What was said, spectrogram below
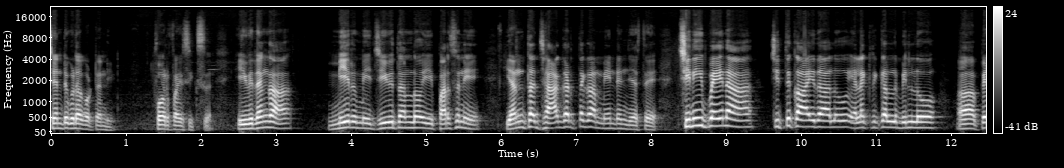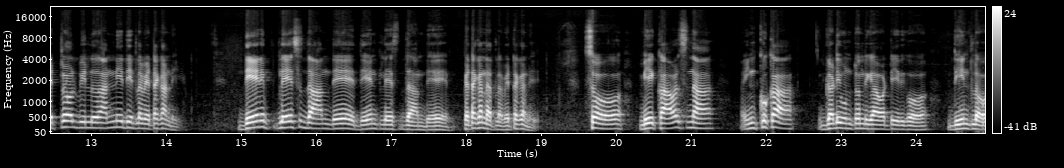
సెంట్ కూడా కొట్టండి. Four five six. ఈ విధంగా మీరు మీ జీవితంలో ఈ పర్సుని ఎంత జాగ్రత్తగా మెయింటైన్ చేస్తే చినిగిపోయిన చిత్తు కాగితాలు ఎలక్ట్రికల్ బిల్లు పెట్రోల్ బిల్లు అన్నీ దీంట్లో పెట్టకండి. దేని ప్లేస్ దాందే దేని ప్లేస్ దాందే పెట్టకండి అట్లా పెట్టకండి. సో మీకు కావాల్సిన ఇంకొక గడి ఉంటుంది కాబట్టి ఇదిగో దీంట్లో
